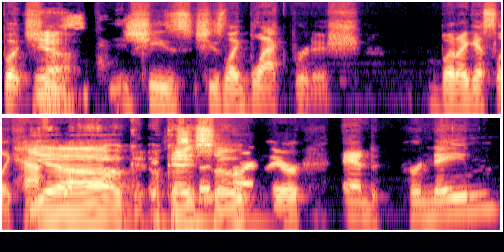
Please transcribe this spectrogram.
but she's yeah. she's she's like black British, but I guess like half. Yeah. Black. Okay. Okay. So there, and her name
